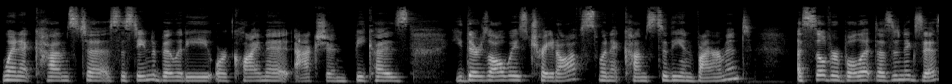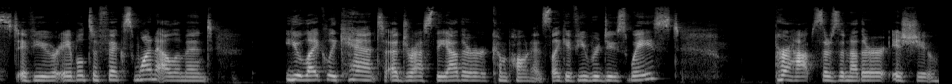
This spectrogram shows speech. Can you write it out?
when it comes to sustainability or climate action because there's always trade-offs when it comes to the environment. A silver bullet doesn't exist. If you're able to fix one element, you likely can't address the other components. Like if you reduce waste, perhaps there's another issue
